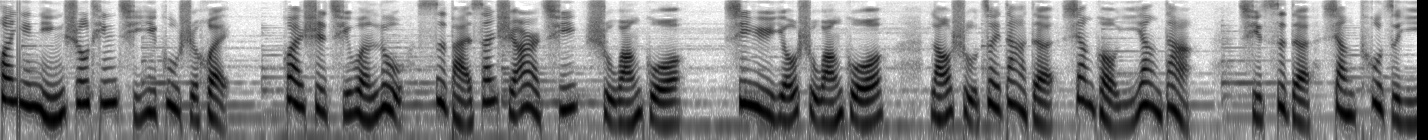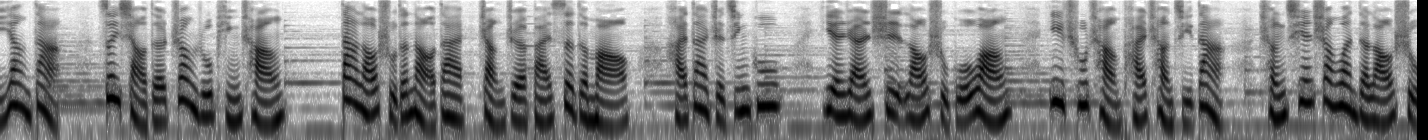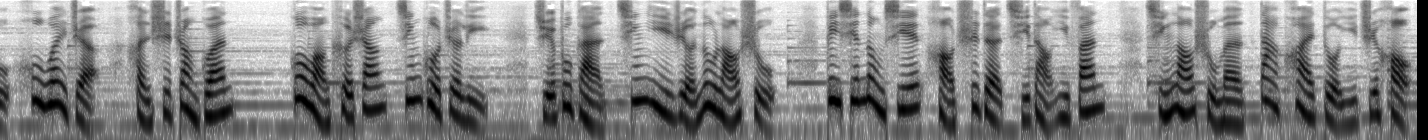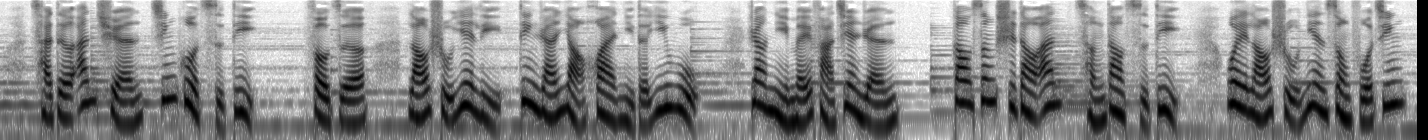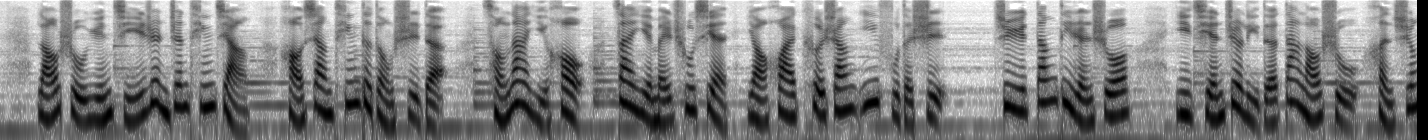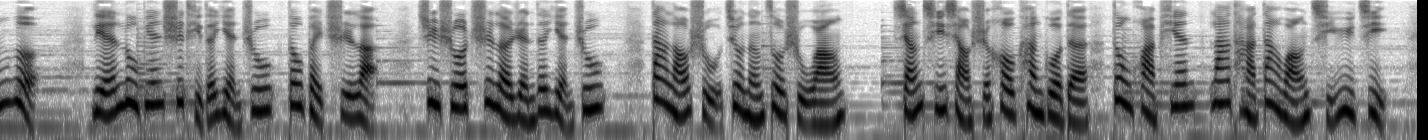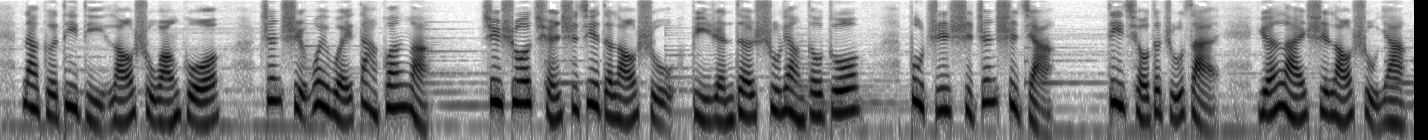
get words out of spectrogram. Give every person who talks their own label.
Speaker 1: 欢迎您收听《奇异故事会·怪事奇闻录》四百三十二期。鼠王国，西域有鼠王国，老鼠最大的像狗一样大，其次的像兔子一样大，最小的状如平常。大老鼠的脑袋长着白色的毛，还带着金箍，俨然是老鼠国王。一出场排场极大，成千上万的老鼠护卫着，很是壮观。过往客商经过这里，绝不敢轻易惹怒老鼠，必先弄些好吃的祈祷一番，请老鼠们大快朵颐之后，才得安全经过此地。否则，老鼠夜里定然咬坏你的衣物，让你没法见人。高僧释道安曾到此地。为老鼠念诵佛经，老鼠云集认真听讲，好像听得懂似的。从那以后，再也没出现咬坏客商衣服的事。据当地人说，以前这里的大老鼠很凶恶，连路边尸体的眼珠都被吃了。据说吃了人的眼珠，大老鼠就能做鼠王。想起小时候看过的动画片《邋遢大王奇遇记》，那个地底老鼠王国真是蔚为大观啊！据说全世界的老鼠比人的数量都多，不知是真是假。地球的主宰原来是老鼠呀！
